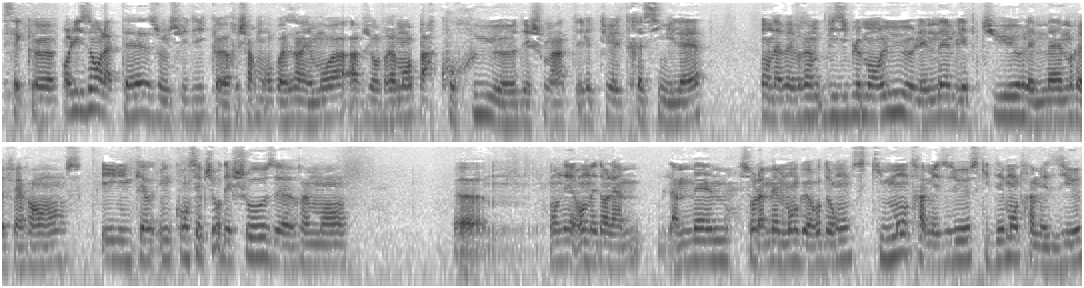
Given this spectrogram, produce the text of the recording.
c'est que en lisant la thèse, je me suis dit que Richard Monvoisin et moi avions vraiment parcouru euh, des chemins intellectuels très similaires. On avait vraiment, visiblement eu les mêmes lectures, les mêmes références et une, conception des choses vraiment on est, on est dans la, même, sur la même longueur d'onde, ce qui montre à mes yeux, ce qui démontre à mes yeux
